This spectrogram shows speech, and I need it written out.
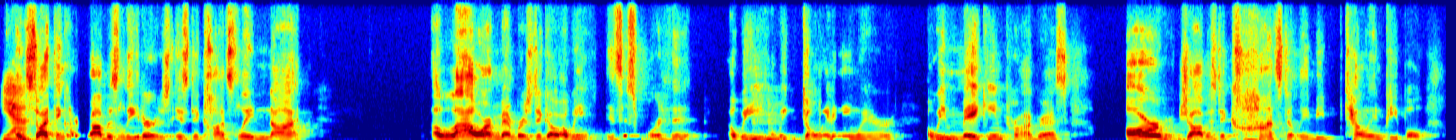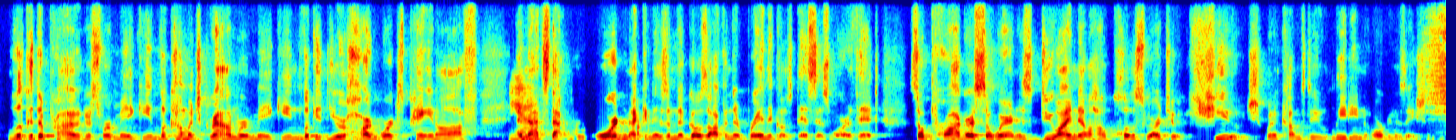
Yeah. And so I think our job as leaders is to constantly not allow our members to go, Are we, is this worth it? Are we, mm-hmm. are we going anywhere? Are we making progress? Our job is to constantly be telling people, look at the progress we're making, look how much ground we're making, look at your hard work's paying off. Yeah. And that's that reward mechanism that goes off in their brain that goes, this is worth it. So progress awareness, do I know how close we are to it? Huge when it comes to leading organizations.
